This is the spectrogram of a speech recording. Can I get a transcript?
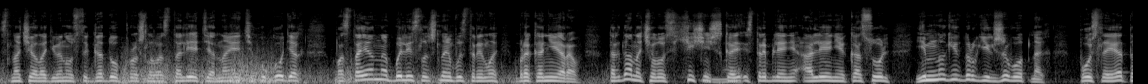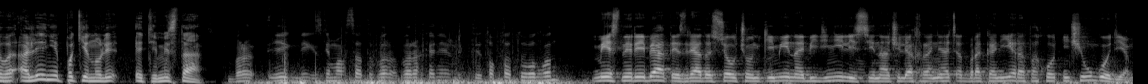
С начала 90-х годов прошлого столетия на этих угодьях постоянно были слышны выстрелы браконьеров. Тогда началось хищническое истребление оленей, косуль и многих других животных. После этого олени покинули эти места. Местные ребята из ряда сел Чонкимина объединились и начали охранять от браконьеров охотничьи угодья.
